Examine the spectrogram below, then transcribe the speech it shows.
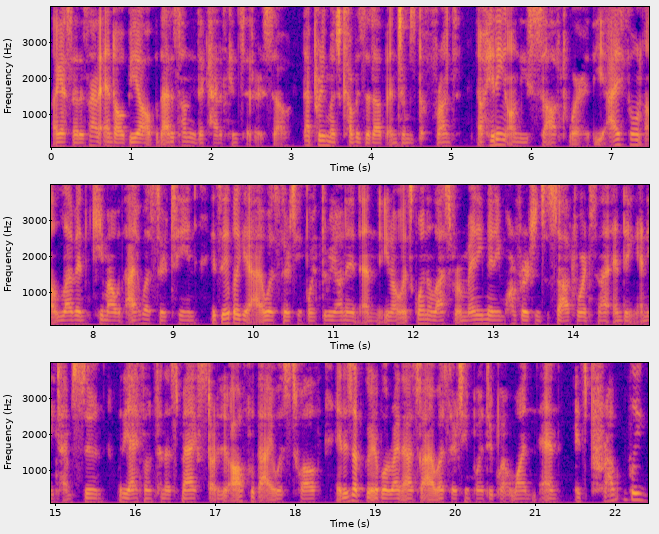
Like I said, it's not an end-all be-all, but that is something to kind of consider. So that pretty much covers it up in terms of the front. Now, hitting on the software, the iPhone 11 came out with iOS 13. It's able to get iOS 13.3 on it, and you know it's going to last for many, many more versions of software. It's not ending anytime soon. With the iPhone XS Max started off with iOS 12, it is upgradable right now to iOS 13.3.1, one, and it's probably,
